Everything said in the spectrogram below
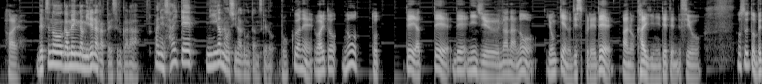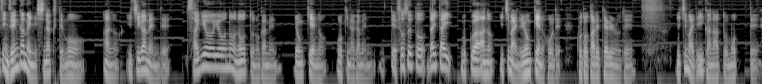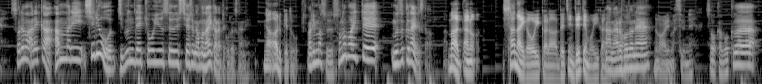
はい。別の画面が見れなかったりするからやっぱね最低2画面欲しいなと思ったんですけど僕はね、割とノートでやって、で、27の 4K のディスプレイで、あの、会議に出てんですよ。そうすると別に全画面にしなくても、あの、1画面で、作業用のノートの画面、4K の大きな画面で、そうすると、大体僕はあの、1枚の 4K の方で事足れてるので、1枚でいいかなと思って、それはあれかあんまり資料を自分で共有するシチュエーションがあんまないからってことですかね。ああるけど、あります？その場合ってむずくないですか？まあ、あの、社内が多いから別に出てもいいかな。あなるほどね。のはありますよね。そうか僕は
